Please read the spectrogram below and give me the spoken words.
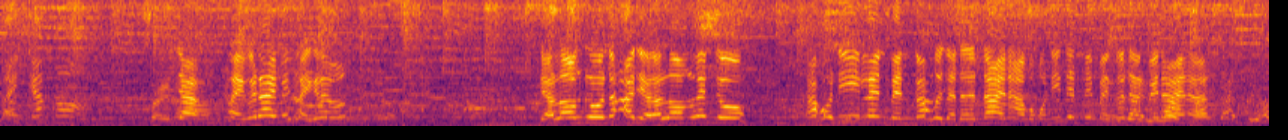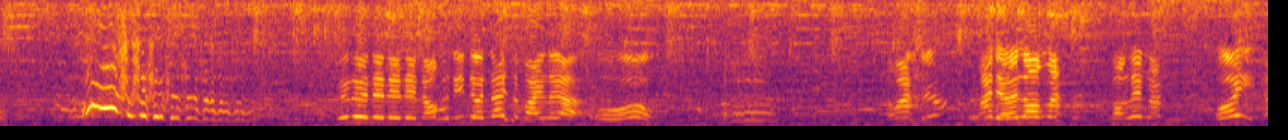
ใส่แก้มเนาะใส่อยากใส่ก็ได้ไม่ใส่ก็ได้มั้งเดี๋ยวลองดูนะคะ เดี๋ยวเราลองเล่นดู ถ้าคนที่เล่นเป็นก็คือจะเดินได้นะคะบางคนที่เล่นไม่เป็นก็เดินไม่ได้นะคะเดินเดินเดินเดินเดินน้องคนนี้เดินได้สบายเลยอะ โอ้ เอามา มาเดี๋ยวเราลองมา ลองเล่นมา โอ้ยเอา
